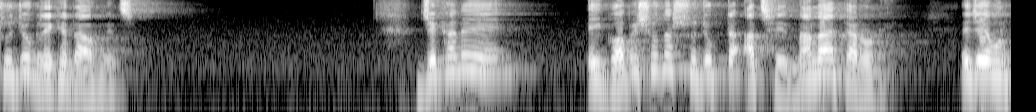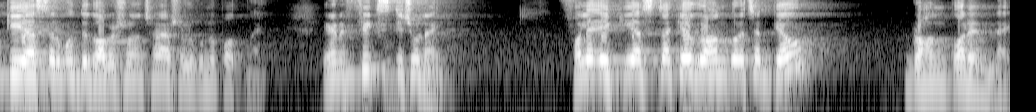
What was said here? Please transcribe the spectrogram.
সুযোগ রেখে দেওয়া হয়েছে। যেখানে এই গবেষণার সুযোগটা আছে নানা কারণে। এই যে যেমন কিয়াসের মধ্যে গবেষণা ছাড়া আসলে কোনো পথ নাই। এখানে ফিক্স কিছু নাই। ফলে এই কিয়াসটা কেউ গ্রহণ করেছেন কেউ গ্রহণ করেন নাই।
